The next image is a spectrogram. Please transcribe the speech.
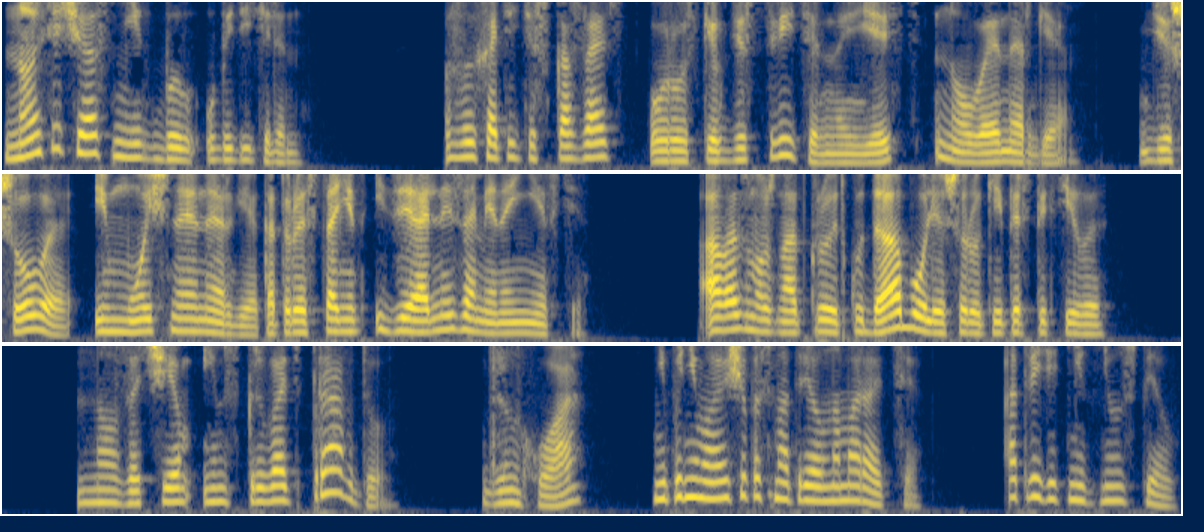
Но сейчас Ник был убедителен. «Вы хотите сказать, у русских действительно есть новая энергия. Дешевая и мощная энергия, которая станет идеальной заменой нефти. А, возможно, откроет куда более широкие перспективы». «Но зачем им скрывать правду?» Цзинхуа непонимающе посмотрел на Маратти. Ответить Ник не успел.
